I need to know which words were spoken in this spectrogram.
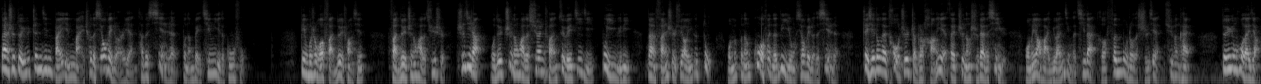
但是对于真金白银买车的消费者而言，他的信任不能被轻易的辜负。并不是我反对创新。反对智能化的趋势，实际上我对智能化的宣传最为积极，不遗余力。但凡事需要一个度，我们不能过分的利用消费者的信任，这些都在透支整个行业在智能时代的信誉。我们要把远景的期待和分步骤的实现区分开。对于用户来讲，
